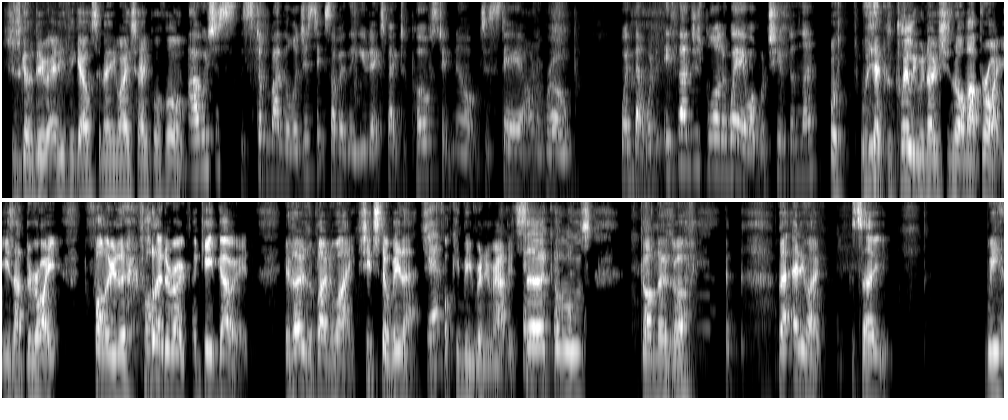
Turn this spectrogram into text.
she's going to do anything else in any way, shape, or form. I was just stunned by the logistics of it that you'd expect a post-it note to stay on a rope. When that would, if that just blown away, what would she have done then? Well, well yeah, because clearly we know she's not that bright. He's had the right follow the follow the rope and keep going. If those were blown away, she'd still be there. She'd Yeah. fucking be running around in circles. God knows what. but anyway, so we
